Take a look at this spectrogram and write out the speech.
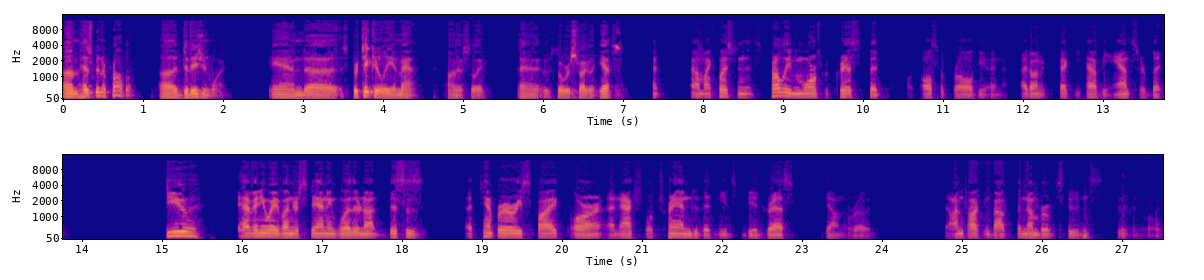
um, has been a problem uh, division wide, and uh, particularly in math, honestly. Uh, so we're struggling. Yes. Uh, my question is probably more for Chris, but also for all of you, and I don't expect you have the answer, but do you have any way of understanding whether or not this is a temporary spike or an actual trend that needs to be addressed down the road? I'm talking about the number of students who have enrolled.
